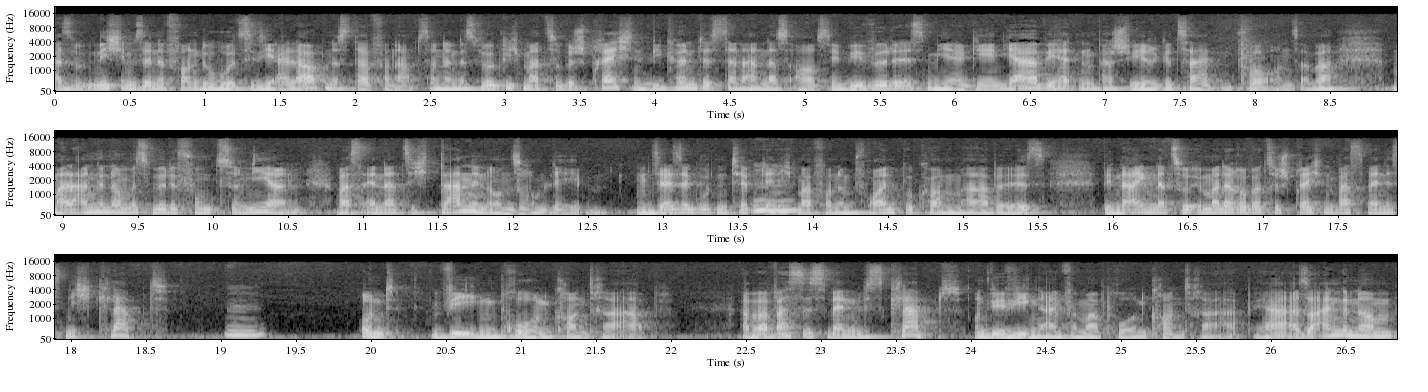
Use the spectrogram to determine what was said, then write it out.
also nicht im Sinne von, du holst dir die Erlaubnis davon ab, sondern es wirklich mal zu besprechen. Wie könnte es denn anders aussehen? Wie würde es mir gehen? Ja, wir hätten ein paar schwierige Zeiten vor uns, aber mal angenommen, es würde funktionieren. Was ändert sich dann in unserem Leben? Ein sehr, sehr guten Tipp, mhm. den ich mal von einem Freund bekommen habe, ist, wir neigen dazu, immer darüber zu sprechen, was, wenn es nicht klappt. Mhm und wiegen Pro und Contra ab. Aber was ist, wenn es klappt und wir wiegen einfach mal Pro und Contra ab? Ja, also angenommen,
